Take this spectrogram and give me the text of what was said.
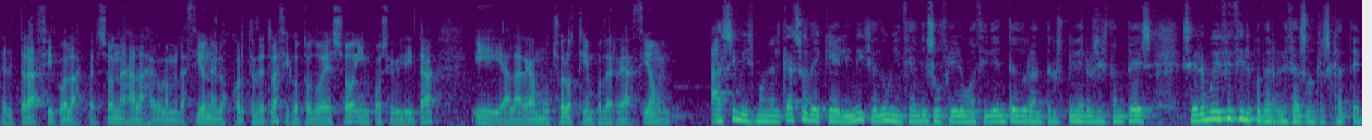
el tráfico, las personas, a las aglomeraciones, los cortes de tráfico, todo eso imposibilita y alarga mucho los tiempos de reacción. Asimismo, en el caso de que el inicio de un incendio sufriera un accidente durante los primeros instantes, será muy difícil poder realizar un rescate.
